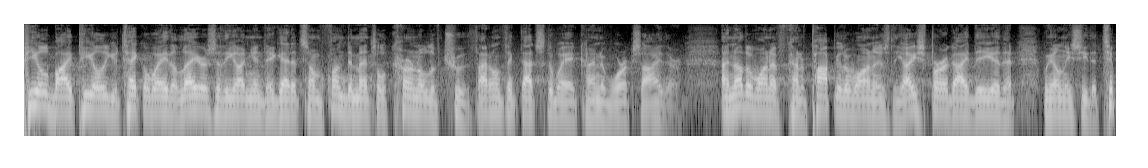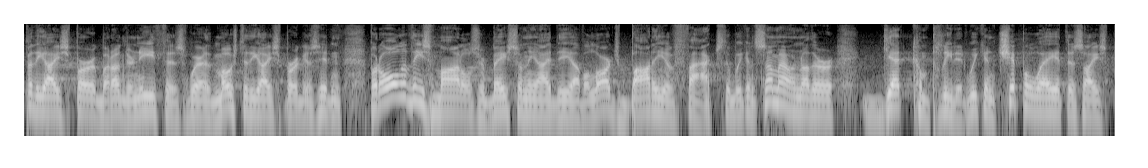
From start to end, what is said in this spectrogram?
peel by peel, you take away the layers of the onion to get at some fundamental kernel of truth. I don't think that's the way it kind of works either. Another one, a kind of popular one, is the iceberg idea that we only see the tip of the iceberg, but underneath is where most of the iceberg is hidden. But all of these models are based on the idea of a large body of facts that we can somehow or another get completed. We can chip away at this iceberg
